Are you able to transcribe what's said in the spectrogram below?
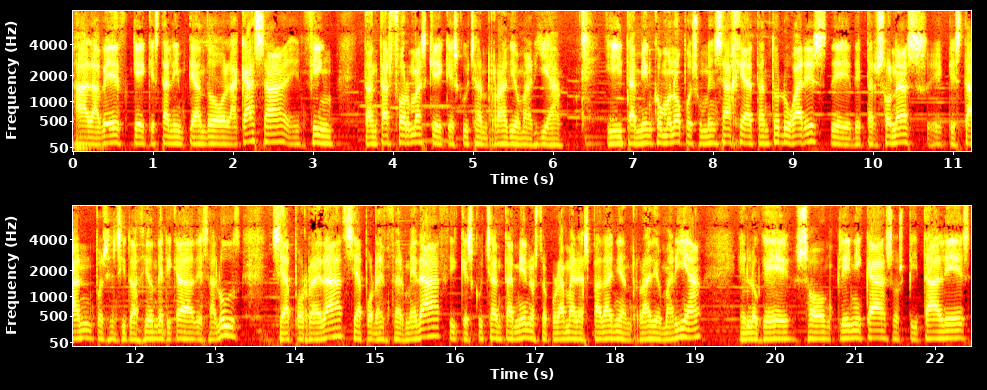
a la vez que, que está limpiando la casa, en fin, tantas formas que, escuchan Radio María. Y también, como no, pues un mensaje a tantos lugares de, de personas eh, que están pues en situación delicada de salud, sea por la edad, sea por la enfermedad, y que escuchan también nuestro programa La Espadaña en Radio María, en lo que son clínicas, hospitales,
